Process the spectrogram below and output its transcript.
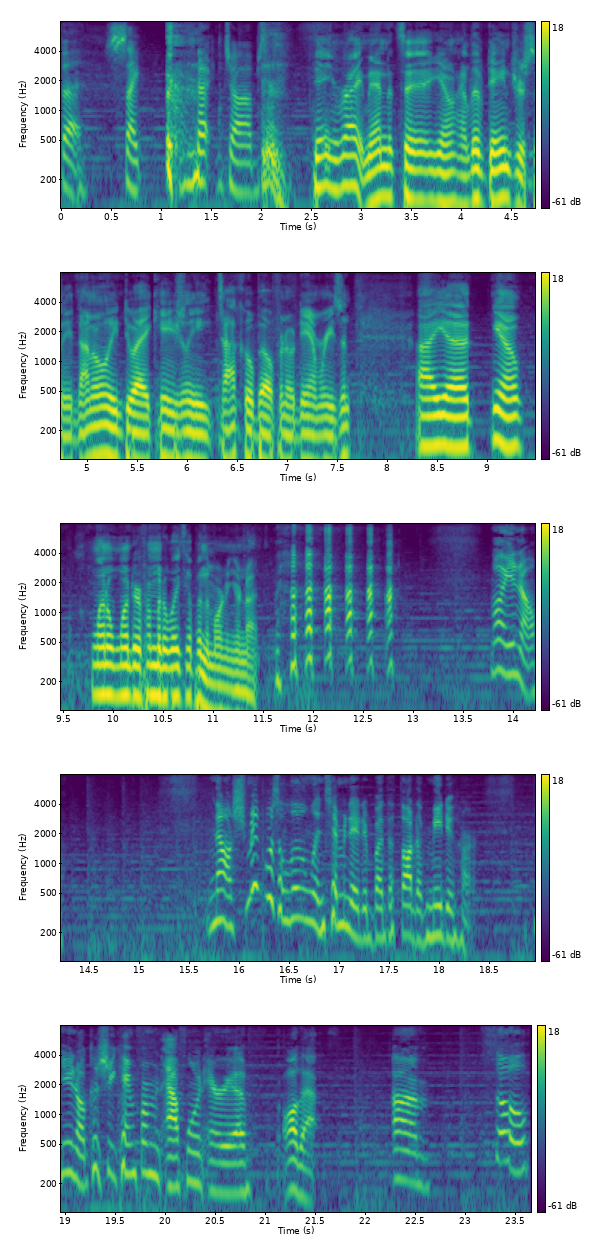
the psych nut jobs. Dang right, man. It's a you know I live dangerously. Not only do I occasionally eat Taco Bell for no damn reason, I uh, you know want to wonder if I'm going to wake up in the morning or not. Well, you know. Now, Schmid was a little intimidated by the thought of meeting her. You know, because she came from an affluent area, all that. Um, so,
